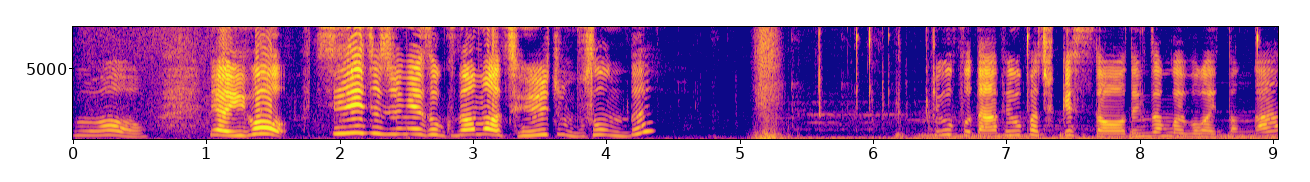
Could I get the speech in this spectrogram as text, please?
뭐야? 야 이거 시리즈 중에서 그나마 제일 좀 무서운데? 배고프다. 배고파 죽겠어. 냉장고에 뭐가 있던가?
